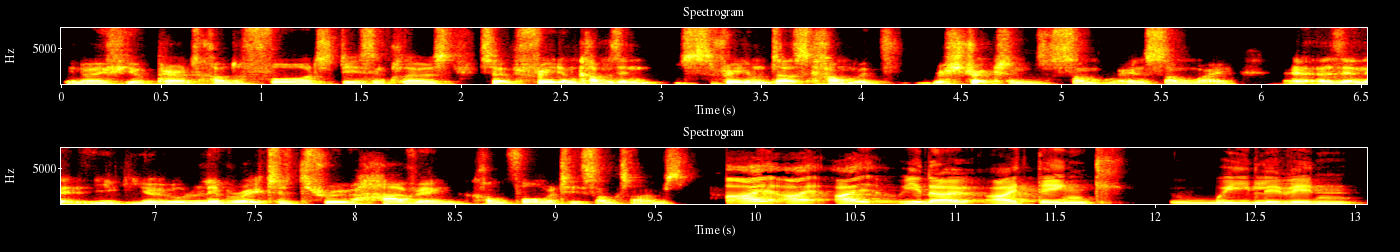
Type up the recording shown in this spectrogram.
you know, if your parents can't afford decent clothes. So freedom comes in. Freedom does come with restrictions, some in some way, as in you, you're liberated through having conformity. Sometimes. I, I, I, you know, I think we live in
